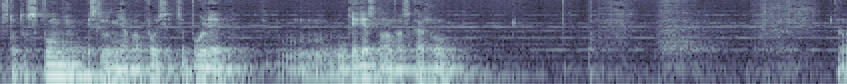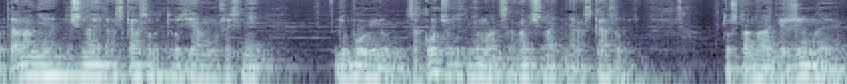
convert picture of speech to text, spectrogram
что-то вспомню, если вы меня попросите. Более интересно вам расскажу. Вот она мне начинает рассказывать, друзья, мы уже с ней любовью закончили заниматься, она начинает мне рассказывать то, что она одержимая,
